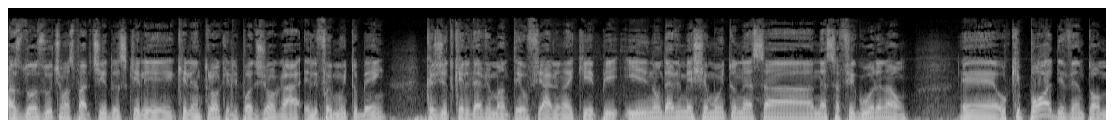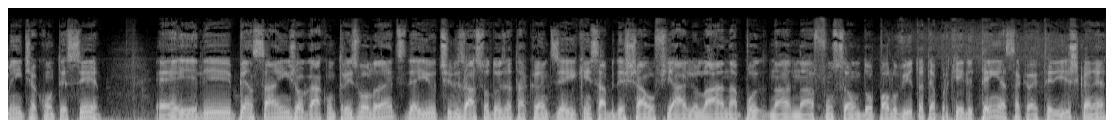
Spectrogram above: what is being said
as duas últimas partidas que ele, que ele entrou, que ele pôde jogar, ele foi muito bem. Acredito que ele deve manter o Fialho na equipe e não deve mexer muito nessa, nessa figura, não. É, o que pode eventualmente acontecer é ele pensar em jogar com três volantes, daí utilizar só dois atacantes e aí, quem sabe, deixar o Fialho lá na, na, na função do Paulo Vitor, até porque ele tem essa característica, né?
